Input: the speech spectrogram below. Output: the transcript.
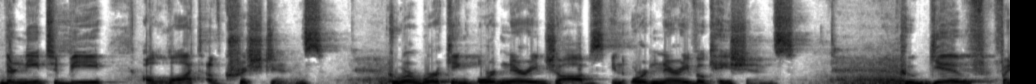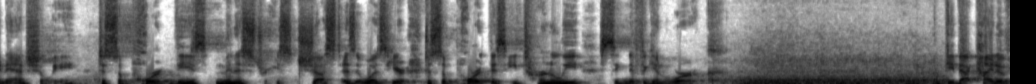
there need to be a lot of Christians who are working ordinary jobs in ordinary vocations who give financially to support these ministries, just as it was here, to support this eternally significant work. Okay, that kind of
